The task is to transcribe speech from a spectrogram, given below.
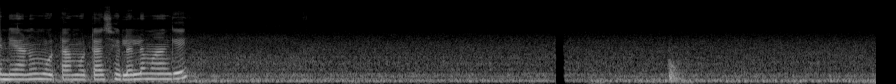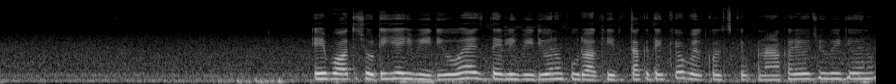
ਟਿੰਡਿਆਂ ਨੂੰ ਮੋਟਾ-ਮੋਟਾ ਛਿੱਲ ਲਵਾਂਗੇ। ਇਹ ਬਹੁਤ ਛੋਟੀ ਜਿਹੀ ਵੀਡੀਓ ਹੈ, ਇਸ ਦੇ ਲਈ ਵੀਡੀਓ ਨੂੰ ਪੂਰਾ ਅਖੀਰ ਤੱਕ ਦੇਖਿਓ, ਬਿਲਕੁਲ ਸਕਿਪ ਨਾ ਕਰਿਓ ਜੀ ਵੀਡੀਓ ਨੂੰ।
